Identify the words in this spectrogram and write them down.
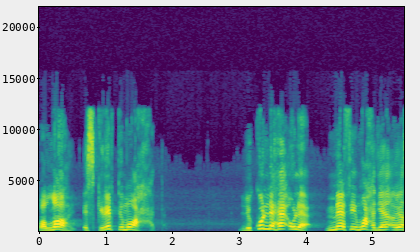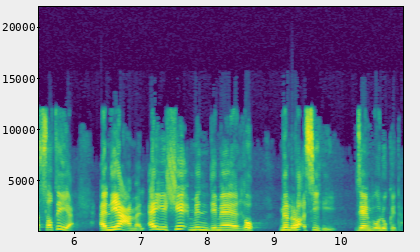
والله سكريبت موحد. لكل هؤلاء ما في واحد يستطيع أن يعمل أي شيء من دماغه من رأسه زي ما بيقولوا كده.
